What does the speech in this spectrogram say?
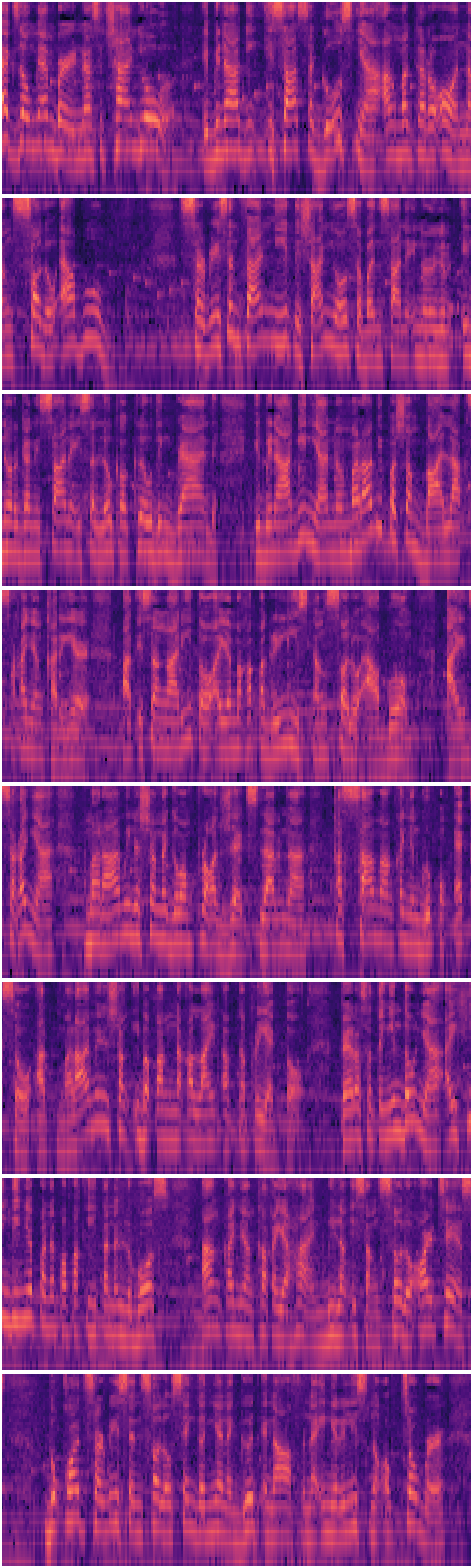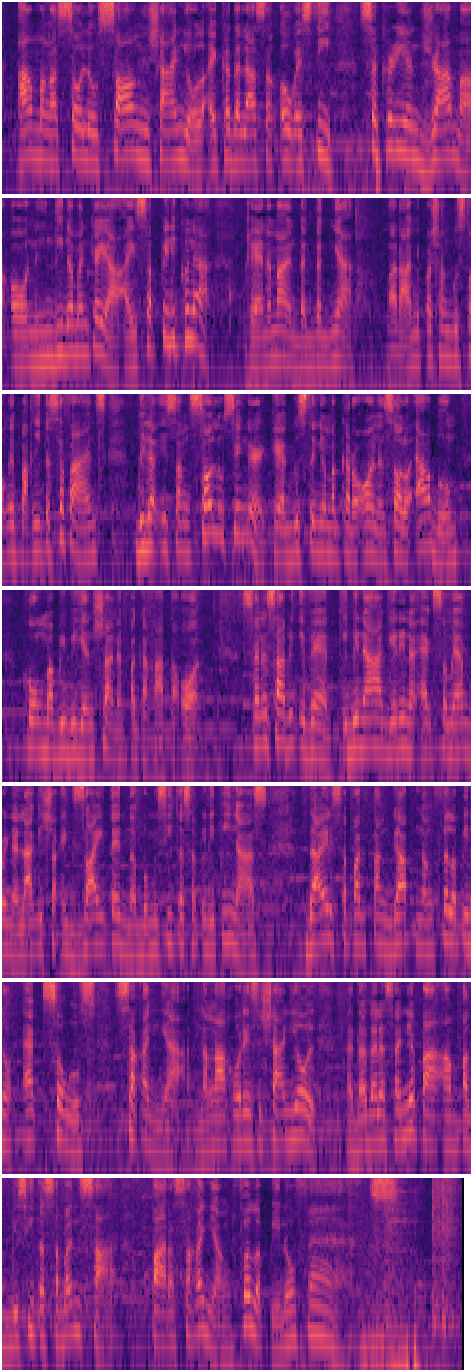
EXO member na si Chanyeol, ibinaging isa sa goals niya ang magkaroon ng solo album. Sa recent fan meet ni Chanyeol sa bansa na inorga- inorganisa ng isang local clothing brand, ibinagi niya na marami pa siyang balak sa kanyang career at isa nga rito ay ang makapag-release ng solo album. Ayon sa kanya, marami na siyang nagawang projects lalo na kasama ang kanyang grupong EXO at marami na siyang iba pang naka-line up na proyekto. Pero sa tingin daw niya ay hindi niya pa napapakita ng lubos ang kanyang kakayahan bilang isang solo artist. Bukod sa recent solo single niya na Good Enough na inirelease noong October, ang mga solo song ni Shanyol ay kadalasang OST sa Korean drama o hindi naman kaya ay sa pelikula. Kaya naman, dagdag niya, Marami pa siyang gustong ipakita sa fans bilang isang solo singer kaya gusto niya magkaroon ng solo album kung mabibigyan siya ng pagkakataon. Sa nasabing event, ibinahagi rin ng EXO member na lagi siyang excited na bumisita sa Pilipinas dahil sa pagtanggap ng Filipino EXOs sa kanya. Nangako rin si Shanyol na dadalasan niya pa ang pagbisita sa bansa para sa kanyang Filipino fans.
